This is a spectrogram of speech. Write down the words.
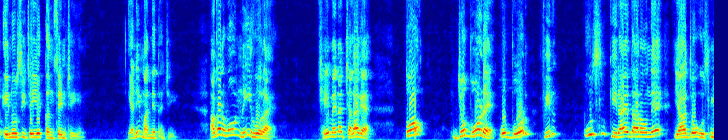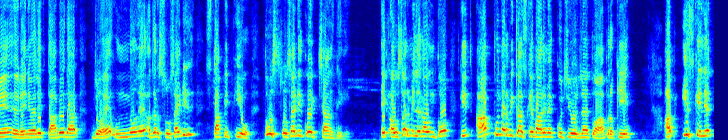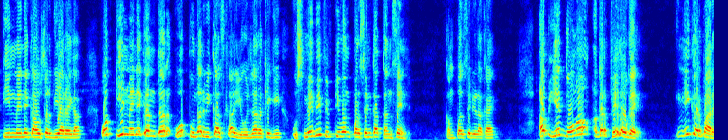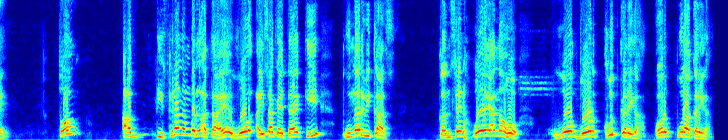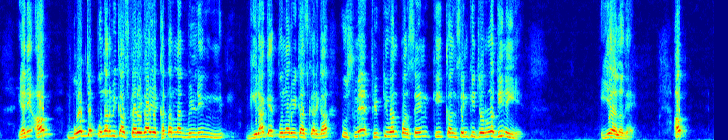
एनओसी चाहिए कंसेंट चाहिए, यानी मान्यता चाहिए। अगर वो नहीं हो रहा है, छह महीना चला गया तो जो बोर्ड है, वो बोर्ड फिर उस किराएदारों ने या जो उसमें रहने वाले ताबेदार जो है, उन्होंने अगर सोसाइटी स्थापित की हो तो उस सोसाइटी को एक चांस देगी। एक अवसर मिलेगा उनको कि आप पुनर्विकास के बारे में कुछ योजनाएँ तो आप रखिए। अब इसके लिए तीन महीने का अवसर दिया रहेगा। वो तीन महीने के अंदर वो पुनर्विकास का योजना रखेगी। उसमें भी 51 परसेंट का कंसेंट कंपलसरी रखा है। अब ये दोनों अगर फेल हो गए, नहीं कर पा रहे तो अब तीसरा नंबर आता है, वो ऐसा कहता है कि पुनर्विकास कंसेंट हो या ना हो, वो बोर्ड खुद करेगा और पूरा करेगा। यानी अब बोर्ड जब पुनर्विकास करेगा, ये खतरनाक बिल्डिंग गिरा के पुनर्विकास करेगा, उसमें 51 परसेंट की कंसेंट की ज़रूरत ही नहीं है। यह अलग है। अब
